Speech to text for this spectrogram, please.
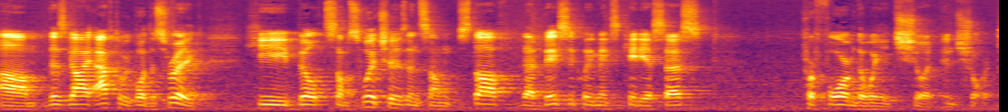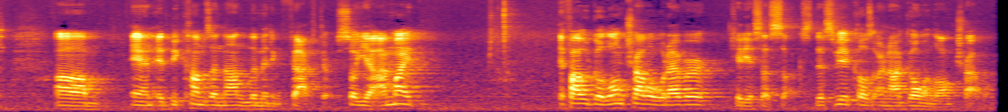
Um, this guy, after we bought this rig, he built some switches and some stuff that basically makes KDSS perform the way it should, in short. Um, and it becomes a non-limiting factor. So yeah, I might, if I would go long travel, whatever, KDSS sucks. These vehicles are not going long travel.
